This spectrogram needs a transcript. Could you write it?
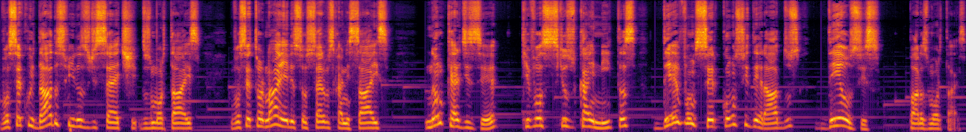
você cuidar dos filhos de Sete, dos mortais, você tornar eles seus servos carniçais, não quer dizer que, você, que os cainitas devam ser considerados deuses para os mortais.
